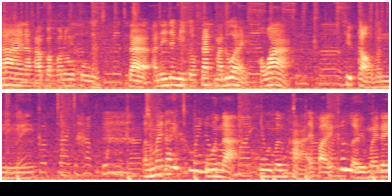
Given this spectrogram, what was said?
ได้นะครับบัฟฟาโลคุงแต่อันนี้จะมีตัวแฟตมาด้วย เพราะว่าชื่อเก่ามัน มันไม่ได้คูณอะ คูณมันหายไปก็เลยไม่ได้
